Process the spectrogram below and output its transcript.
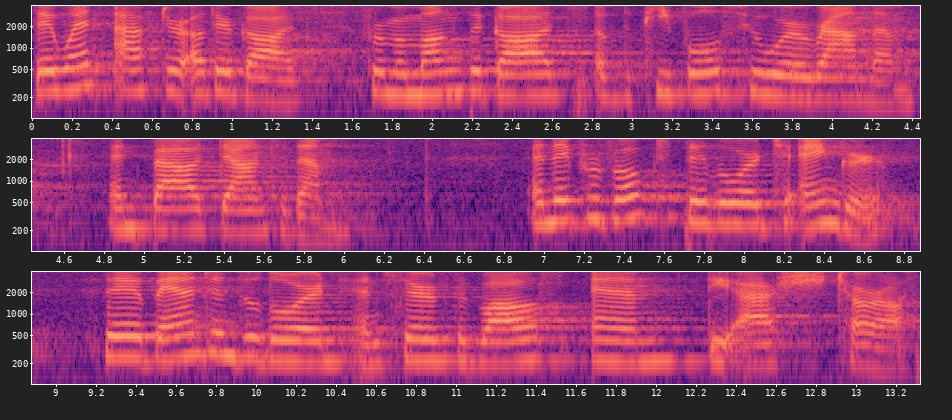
They went after other gods from among the gods of the peoples who were around them, and bowed down to them. And they provoked the Lord to anger. They abandoned the Lord and served the Baals and the Ashtaroth.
